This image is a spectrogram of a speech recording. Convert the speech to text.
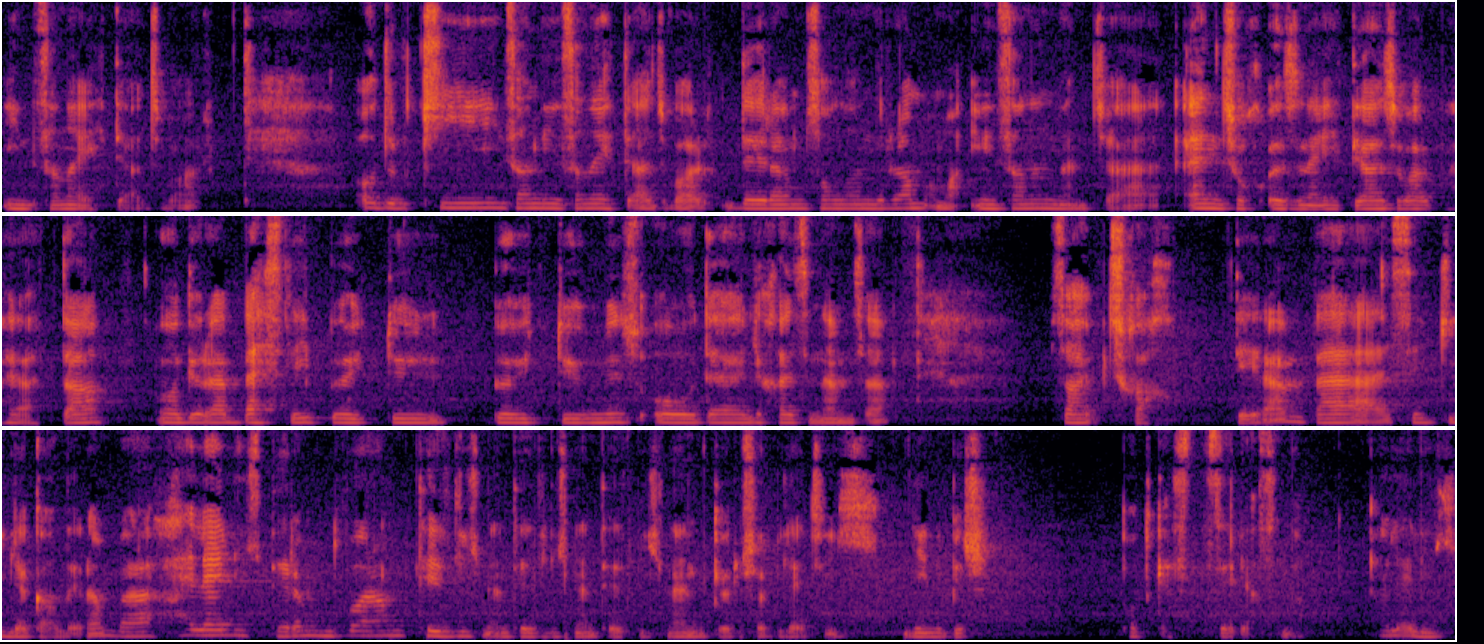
insana ehtiyacı var. Odur ki, insanın insana ehtiyacı var deyirəm, sonlandırıram, amma insanın məncə ən çox özünə ehtiyacı var bu həyatda. Ona görə bəsləyib böyütdüyü, böyütdüyümüz o dəyərli xəzinəmizə sahib çıxaq deyirəm və sevgi ilə qal deyirəm və hələlik deyirəm. Ümidvaram tezliklə, tezliklə, tezliklə görüşə biləcəyik yeni bir podkast seriyasında. Hələlik.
